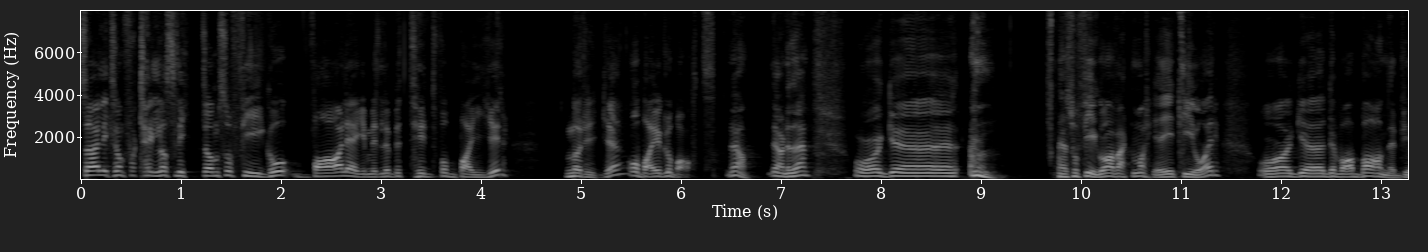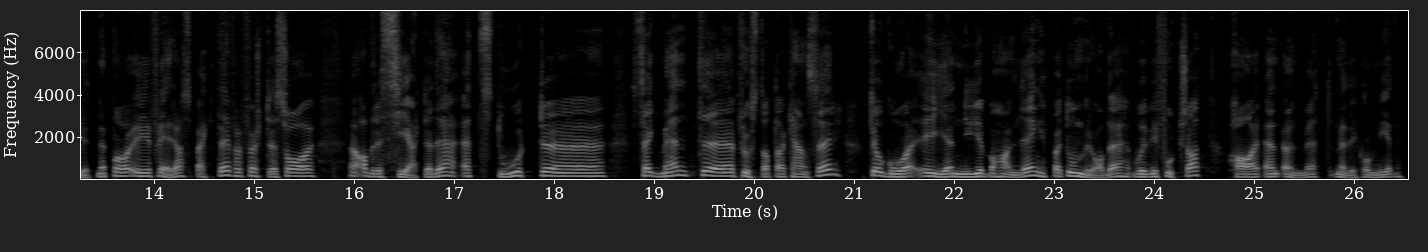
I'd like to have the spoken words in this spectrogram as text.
Så liksom, fortell oss litt om Sofigo. Hva legemidlet betydde for Bayer, Norge og Bayer globalt. Ja, gjerne det. Og... Uh, Sofigo har vært på markedet i ti år, og eh, det var banebrytende på, i flere aspekter. For det første så adresserte det et stort uh, segment, uh, prostatakreft, til å gå i en ny behandling på et område hvor vi fortsatt har en unmet medical need.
